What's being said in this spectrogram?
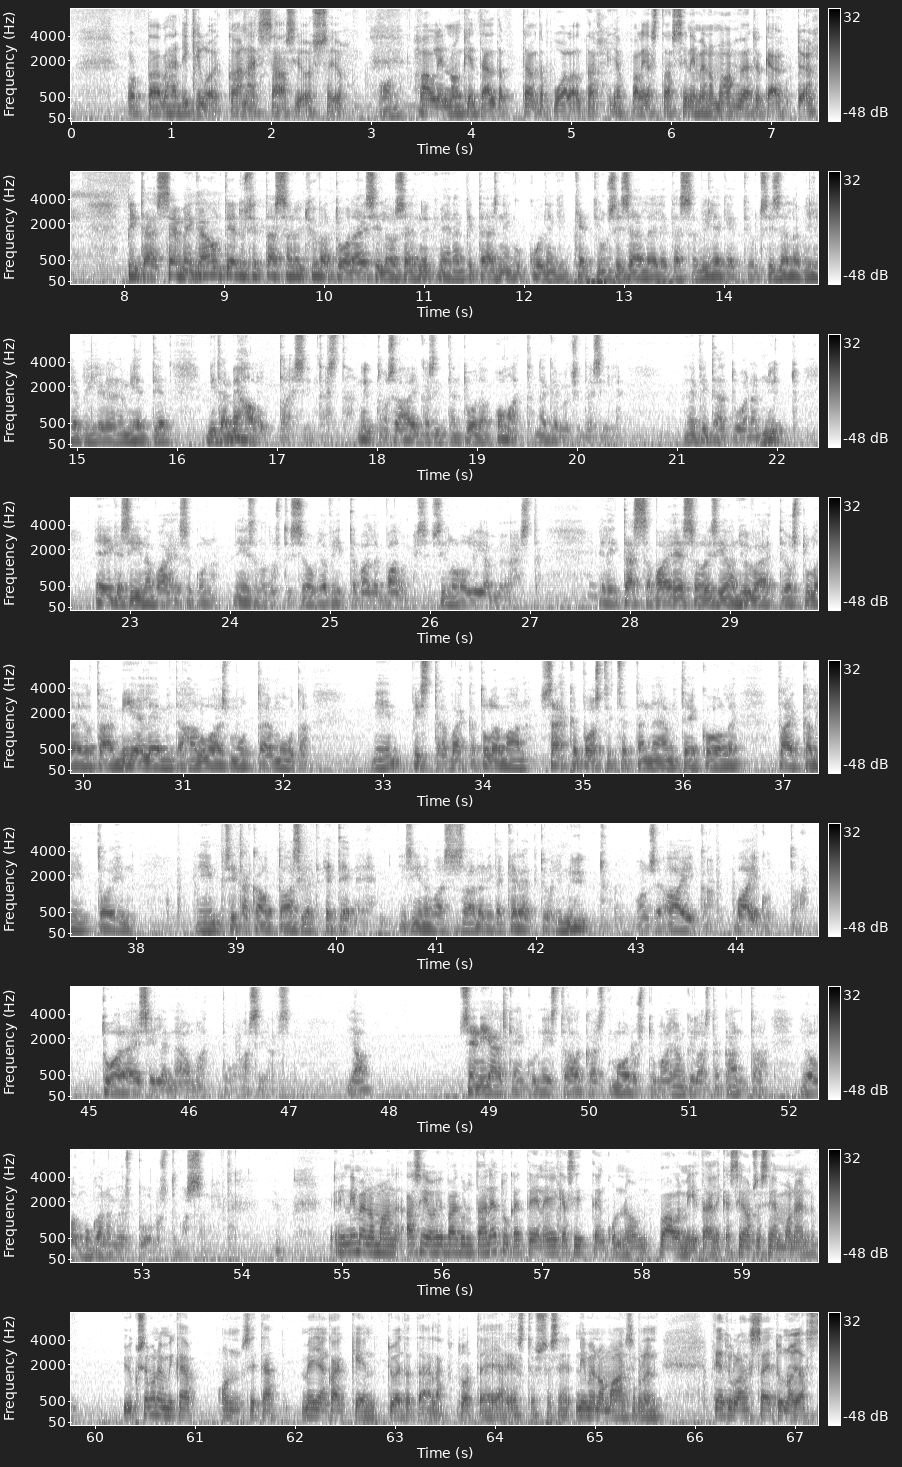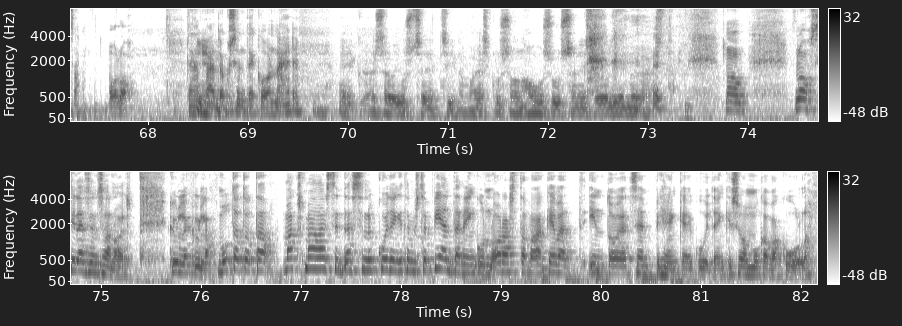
ottaa vähän digiloikkaa näissä asioissa jo on. hallinnonkin tältä, tältä puolelta ja paljastaa se nimenomaan hyötykäyttöön. Pitäisi. Se, mikä on tietysti tässä nyt hyvä tuoda esille, on se, että nyt meidän pitäisi niin kuin kuitenkin ketjun sisällä, eli tässä viljaketjun sisällä viljaviljelijöiden miettiä, että mitä me haluttaisiin tästä. Nyt on se aika sitten tuoda omat näkemykset esille. Ne pitää tuoda nyt, eikä siinä vaiheessa, kun niin sanotusti se on jo viittavaille valmis. Silloin on liian myöhäistä. Eli tässä vaiheessa olisi ihan hyvä, että jos tulee jotain mieleen, mitä haluaisi muuttaa ja muuta, niin pistää vaikka tulemaan sähköpostitse tänne MTKlle taikka liittoihin, niin sitä kautta asiat etenee. Niin siinä vaiheessa saada niitä kerättyä. Eli nyt on se aika vaikuttaa, tuoda esille nämä omat asiansa. Ja sen jälkeen, kun niistä alkaa sitten muodostumaan jonkinlaista kantaa, niin olla mukana myös puolustamassa niitä. Eli nimenomaan asioihin vaikutetaan etukäteen eikä sitten kun ne on valmiita. Eli se on se semmoinen yksi semmoinen, mikä on sitä meidän kaikkien työtä täällä tuottajajärjestössä, se nimenomaan semmoinen tietynlaisessa etunojassa olo tähän niin. päätöksentekoon nähden. Eikö se ole just se, että siinä vaiheessa kun se on housuussa, niin se oli liian myöhäistä. no, no, sinä sen sanoit. Kyllä, kyllä. Mutta tota, Max, mä haistin tässä nyt kuitenkin tämmöistä pientä niin kuin orastavaa kevätintoa ja tsemppihenkeä kuitenkin. Se on mukava kuulla.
